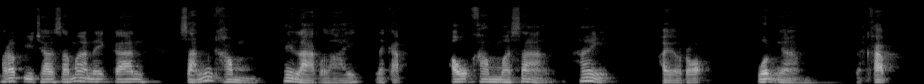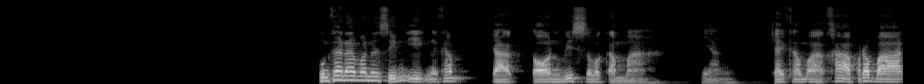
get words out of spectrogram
พระปีชาสามารถในการสรรคำให้หลากหลายนะครับ เอาคำมาสร้างให้ไพเราะงดงามนะครับ คุณค่าด้านวรรณศิลป์อีกนะครับ จากตอนวิศวกรรมมาอย่างใช้คำว่าข้าพระบาท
